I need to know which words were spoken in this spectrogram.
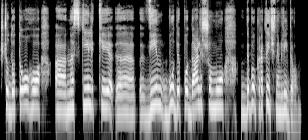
щодо того, наскільки він буде подальшому демократичним лідером.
